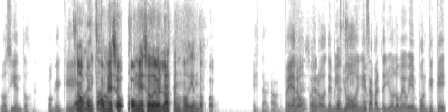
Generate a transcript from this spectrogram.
lo siento, porque es que... No, con, eso, con eso de verdad están jodiendo fuego. Está cabrón. Pero, pero, de mí, yo en esa parte yo lo veo bien porque es que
